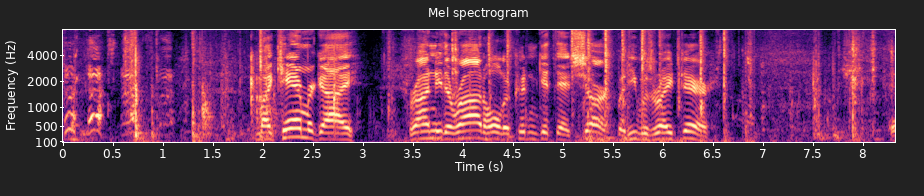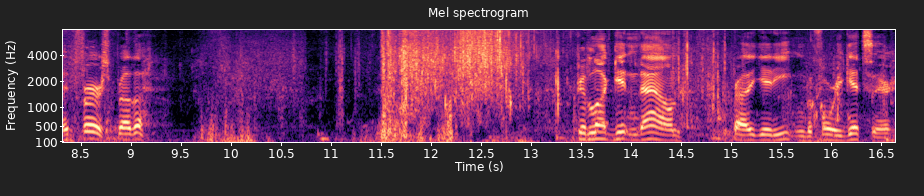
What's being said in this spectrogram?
My camera guy, Rodney the rod holder, couldn't get that shark, but he was right there. Head first, brother. Good luck getting down. Probably get eaten before he gets there.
